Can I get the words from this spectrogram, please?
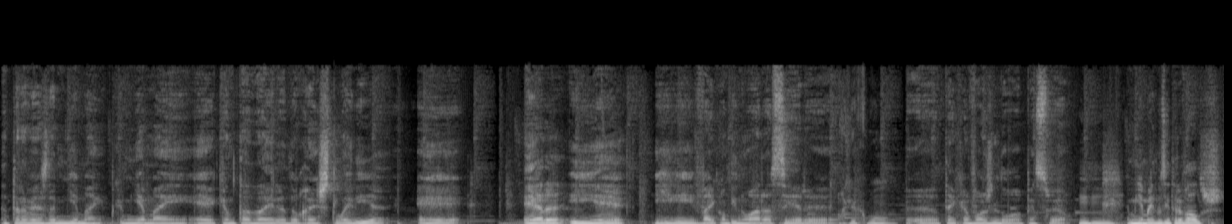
através da minha mãe, porque a minha mãe é cantadeira do resto de Leiria, é, era e é e vai continuar a ser eh, Olha que bom. até que a voz lhe doa, penso eu. Uhum. A minha mãe nos intervalos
